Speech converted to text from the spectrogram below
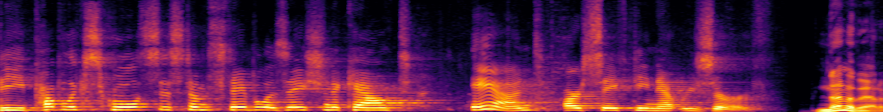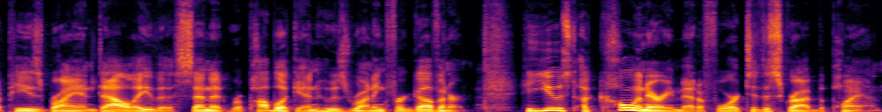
the public school system stabilization account, and our safety net reserve. None of that appeased Brian Dahle, the Senate Republican who's running for governor. He used a culinary metaphor to describe the plan.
